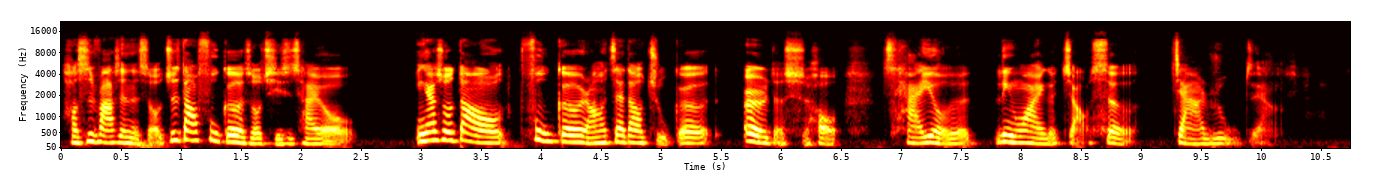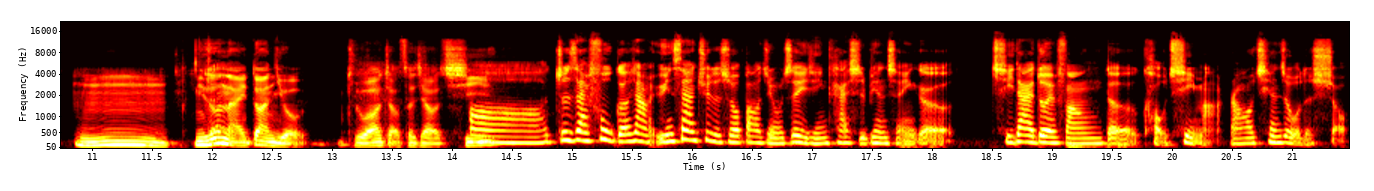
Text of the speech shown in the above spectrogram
好事发生的时候，就是到副歌的时候，其实才有应该说到副歌，然后再到主歌二的时候，才有了另外一个角色加入，这样。嗯，你说哪一段有主要角色叫七？啊、呃，就是在副歌像云散去的时候报警，我这已经开始变成一个期待对方的口气嘛，然后牵着我的手，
